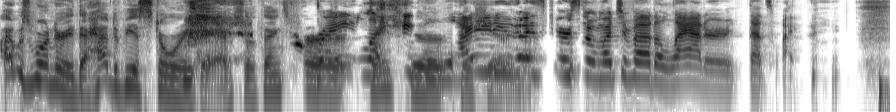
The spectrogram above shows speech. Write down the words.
I was wondering, there had to be a story there. So thanks for right. Like, for, why for do you guys care so much about a ladder? That's why.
